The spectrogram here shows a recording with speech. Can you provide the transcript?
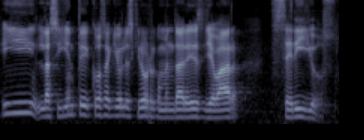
Y la siguiente cosa que yo les quiero recomendar es llevar cerillos.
